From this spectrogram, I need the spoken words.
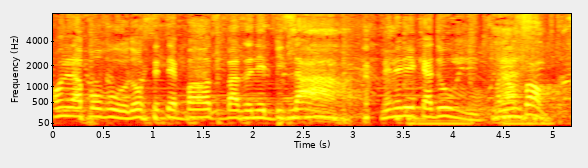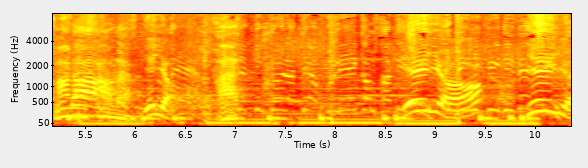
On est là pour vous. Donc c'était Boss Bazané Bizarre. Menele Kadoum. On est ensemble. C'est ça. Yeah, yeah. Ah, Yeah, yeah.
